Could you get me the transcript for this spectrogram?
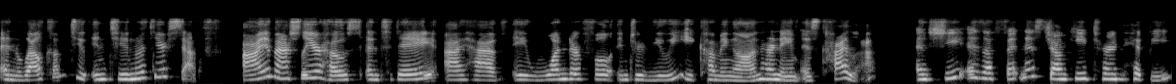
and welcome to In Tune with Yourself. I am Ashley, your host, and today I have a wonderful interviewee coming on. Her name is Kyla, and she is a fitness junkie turned hippie,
